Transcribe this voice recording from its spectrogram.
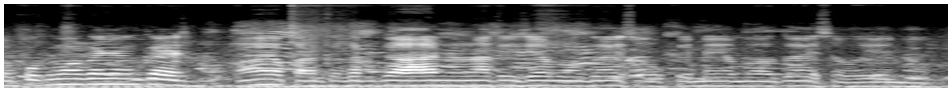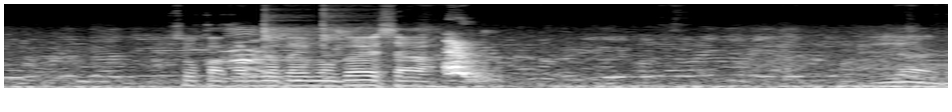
So pag mga ganyan guys, ay kakargahan na natin siya mga guys. Okay na yan mga guys. O ayan o. So kakarga tayo mga guys ha. Ayan.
